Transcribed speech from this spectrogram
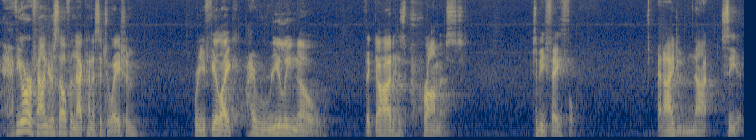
have you ever found yourself in that kind of situation where you feel like, I really know that God has promised to be faithful, and I do not see it?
